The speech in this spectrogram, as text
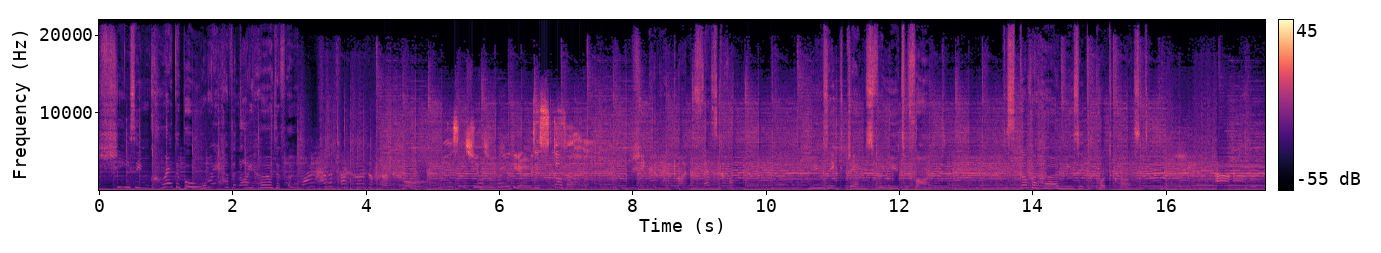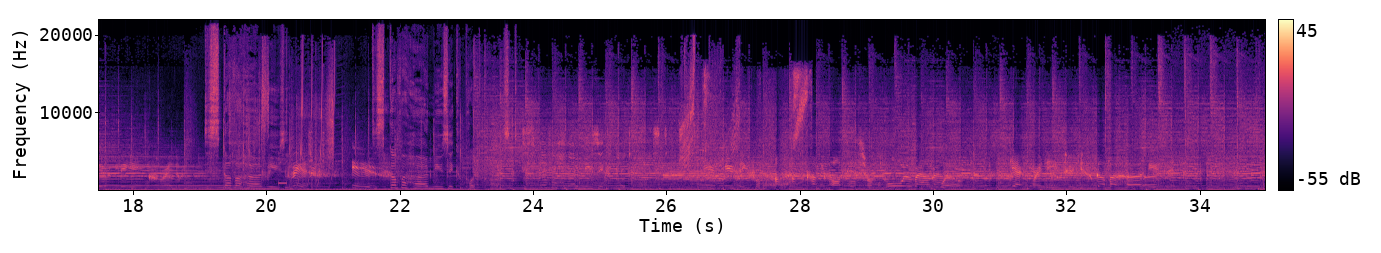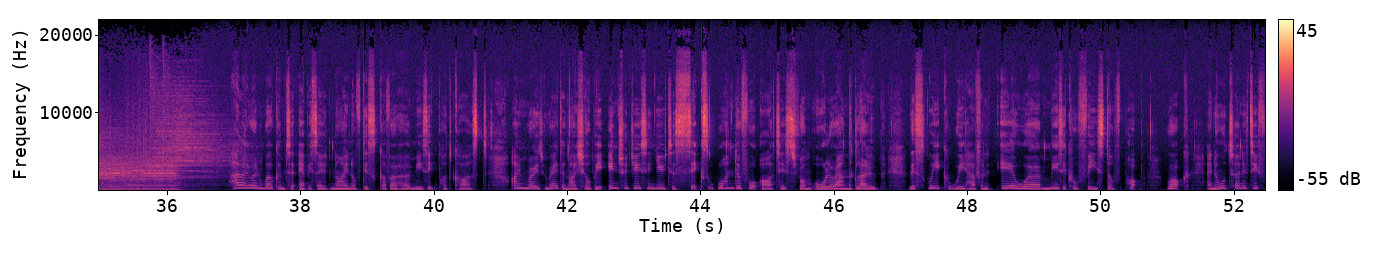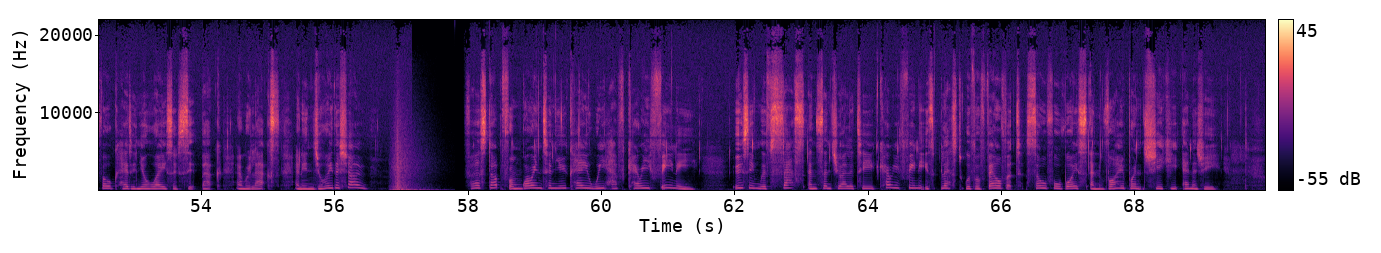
She's incredible. Why haven't I heard of her? Why haven't I heard of her before? Why isn't she on the radio? Discover her. She could headline a festival. Music gems for you to find. Discover Her Music Podcast. Absolutely incredible. Discover Her Music. This is Discover Her Music Podcast. Discover her music podcast. new music from up-and-coming artists from all around the world. Get ready to discover her music. Hello and welcome to episode 9 of Discover Her Music podcast. I'm Rose Red and I shall be introducing you to six wonderful artists from all around the globe. This week we have an earworm musical feast of pop, rock, and alternative folk heading your way, so sit back and relax and enjoy the show. First up from Warrington, UK, we have Kerry Feeney. Oozing with sass and sensuality, Kerry Feeney is blessed with a velvet, soulful voice and vibrant, cheeky energy.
